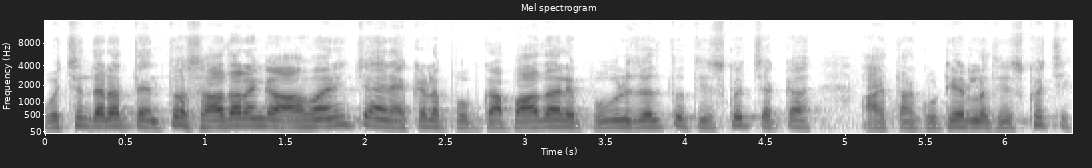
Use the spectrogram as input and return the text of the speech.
వచ్చిన తర్వాత ఎంతో సాధారణంగా ఆహ్వానించి ఆయన ఎక్కడ ఆ పాదాలు పువ్వులు జల్లుతూ తీసుకొచ్చి అక్క ఆ తన కుటీరలో తీసుకొచ్చి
